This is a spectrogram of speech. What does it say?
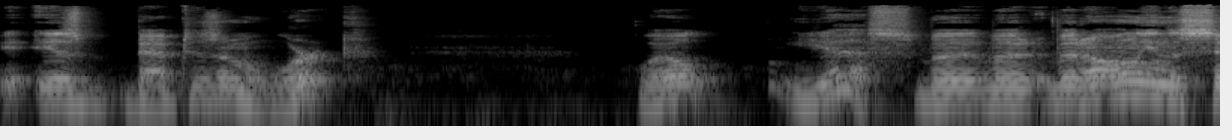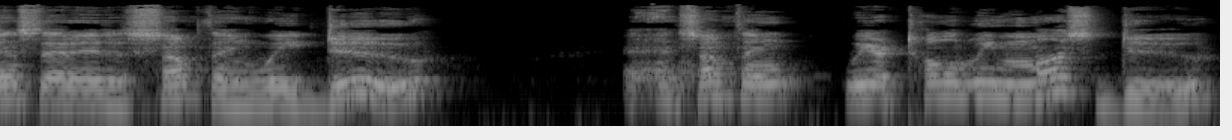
Is baptism a work? Well, yes, but, but, but only in the sense that it is something we do and something we are told we must do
